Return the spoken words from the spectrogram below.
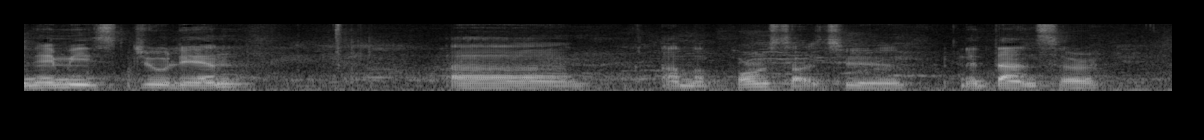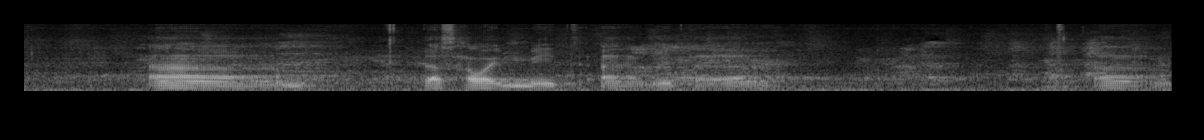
name is Julien. Uh, I'm a porn star too, and a dancer. Um, that's how I met uh, with, uh, uh,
